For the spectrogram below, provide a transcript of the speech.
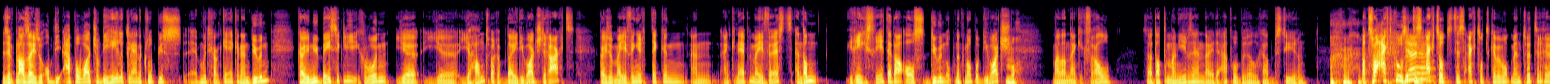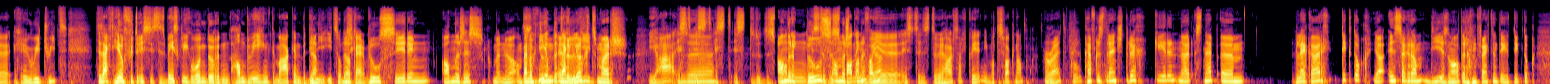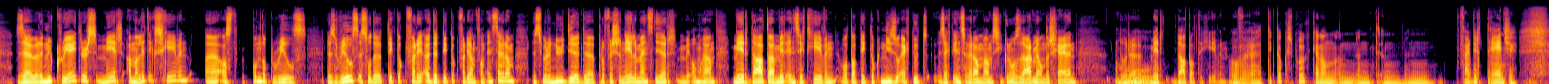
Dus in plaats dat je zo op die Apple Watch op die hele kleine knopjes eh, moet gaan kijken en duwen, kan je nu basically gewoon je, je, je hand waarop dat je die watch draagt, kan je zo met je vinger tikken en, en knijpen met je vuist. En dan registreert hij dat als duwen op een knop op die watch. Mo. Maar dan denk ik vooral, zou dat de manier zijn dat je de Apple-bril gaat besturen? Maar het is wel echt cool. Ja, Het is echt zot. Het is echt zot. Ik heb hem op mijn Twitter eh geretweet. Het is echt heel futuristisch. Het is basically gewoon door een handbeweging te maken, bedien je iets op het dat scherm. pulsering anders is. Ik ben nu aan ben nog niet op de in de technologie. lucht, maar Ja, is, is, eh, is, is de, de andere spanning, puls, is de, de spanning van spanning, je... Is, het- is je hartslag? Ik weet het niet, maar het is wel knap. Alright. Cool. Ik ga even het terugkeren naar Snap. Ehm, gelijkaardig, TikTok. Ja, Instagram die is nog altijd aan het vechten tegen TikTok. Ze willen nu creators meer analytics geven eh, als het komt op Reels. Dus Reels is zo de TikTok-variant de TikTok variant van Instagram. Dus we willen nu de, de professionele mensen die daarmee omgaan meer data, meer inzicht geven. Wat dat TikTok niet zo echt doet, zegt Instagram. Maar misschien kunnen we ons daarmee onderscheiden door eh, meer data te geven. Over eh, TikTok gesproken, ik heb dan een, een, een, een verder treintje.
